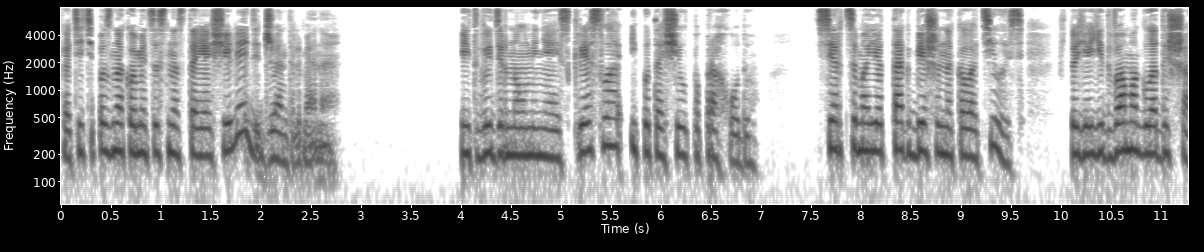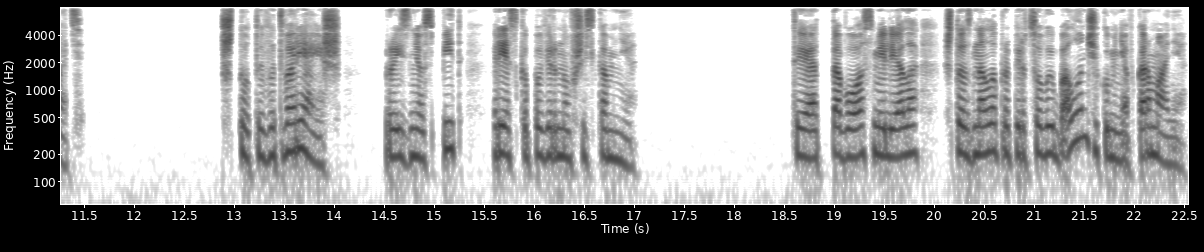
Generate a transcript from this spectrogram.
Хотите познакомиться с настоящей леди, джентльмены?» Пит выдернул меня из кресла и потащил по проходу. Сердце мое так бешено колотилось, что я едва могла дышать. «Что ты вытворяешь?» — произнес Пит, резко повернувшись ко мне. «Ты от того осмелела, что знала про перцовый баллончик у меня в кармане?»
